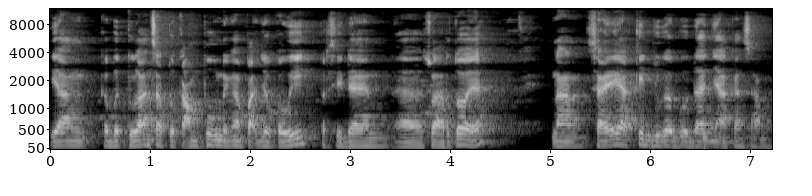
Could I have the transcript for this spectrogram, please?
yang kebetulan satu kampung dengan Pak Jokowi, Presiden uh, Soeharto ya. Nah, saya yakin juga godanya akan sama.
